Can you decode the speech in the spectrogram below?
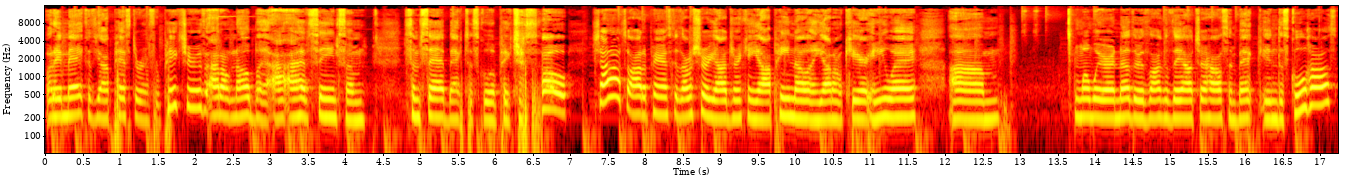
or they mad because y'all pestering for pictures. I don't know, but I, I have seen some some sad back to school pictures. So shout out to all the parents because I'm sure y'all drinking y'all Pinot and y'all don't care anyway. Um, one way or another as long as they out your house and back in the schoolhouse.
